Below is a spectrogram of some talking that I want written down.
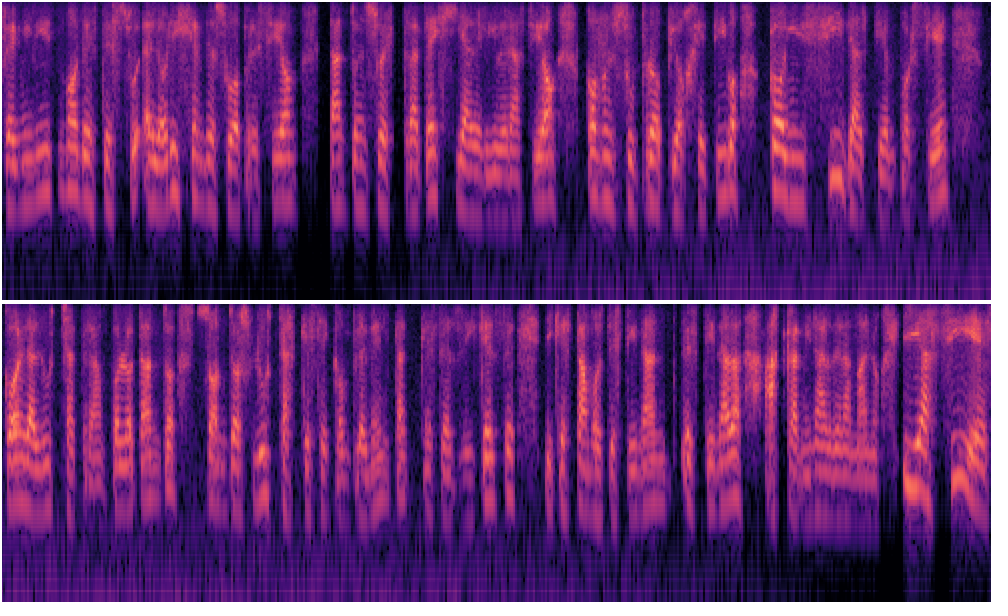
Feminismo desde el origen de su opresión, tanto en su estrategia de liberación como en su propio objetivo, coincide al 100% con la lucha trans. Por lo tanto, son dos luchas que se complementan, que se enriquecen y que estamos destinadas a caminar de la mano. Y así es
